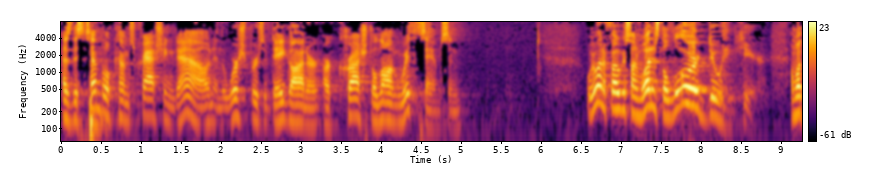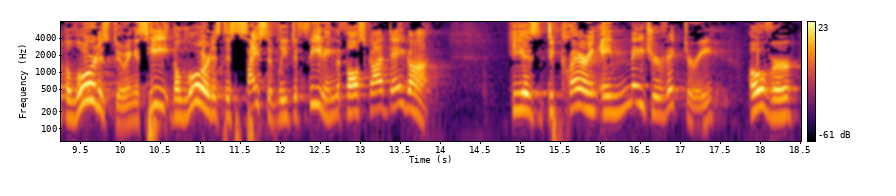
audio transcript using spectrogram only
as this temple comes crashing down and the worshippers of Dagon are, are crushed along with Samson, we want to focus on what is the Lord doing here. And what the Lord is doing is he, the Lord is decisively defeating the false god Dagon. He is declaring a major victory over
